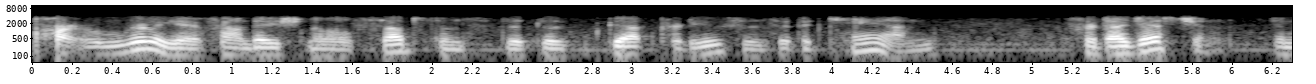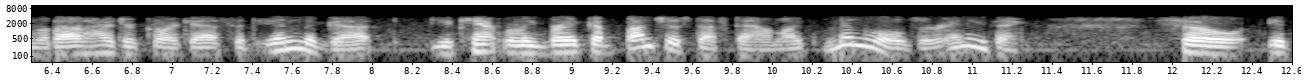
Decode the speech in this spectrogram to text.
part, really a foundational substance that the gut produces if it can for digestion. And without hydrochloric acid in the gut, you can't really break a bunch of stuff down, like minerals or anything. So it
